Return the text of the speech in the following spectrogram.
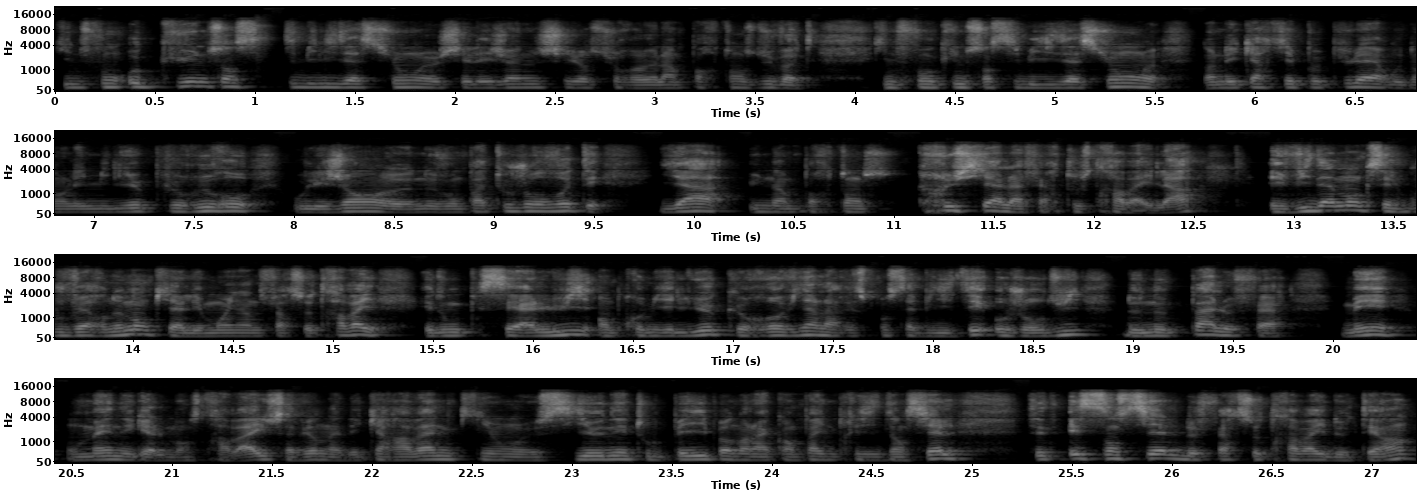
qui ne font aucune sensibilisation euh, chez les jeunes sur, euh, l'importance du vote, qui ne font aucune sensibilisation dans les quartiers populaires ou dans les milieux plus ruraux où les gens ne vont pas toujours voter. Il y a une importance cruciale à faire tout ce travail-là Évidemment que c'est le gouvernement qui a les moyens de faire ce travail. Et donc, c'est à lui, en premier lieu, que revient la responsabilité aujourd'hui de ne pas le faire. Mais on mène également ce travail. Vous savez, on a des caravanes qui ont euh, sillonné tout le pays pendant la campagne présidentielle. C'est essentiel de faire ce travail de terrain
